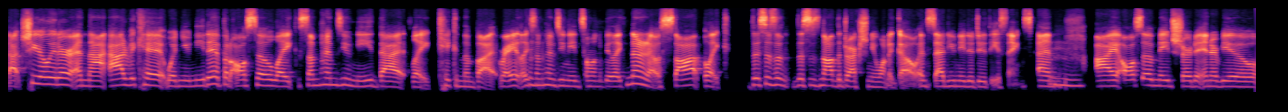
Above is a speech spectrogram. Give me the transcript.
that cheerleader and that advocate when you need it, but also like sometimes you need that like kick in the butt, right? Like mm-hmm. sometimes you need someone to be like, no, no, no, stop. Like this isn't this is not the direction you want to go. Instead you need to do these things. And mm-hmm. i also made sure to interview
